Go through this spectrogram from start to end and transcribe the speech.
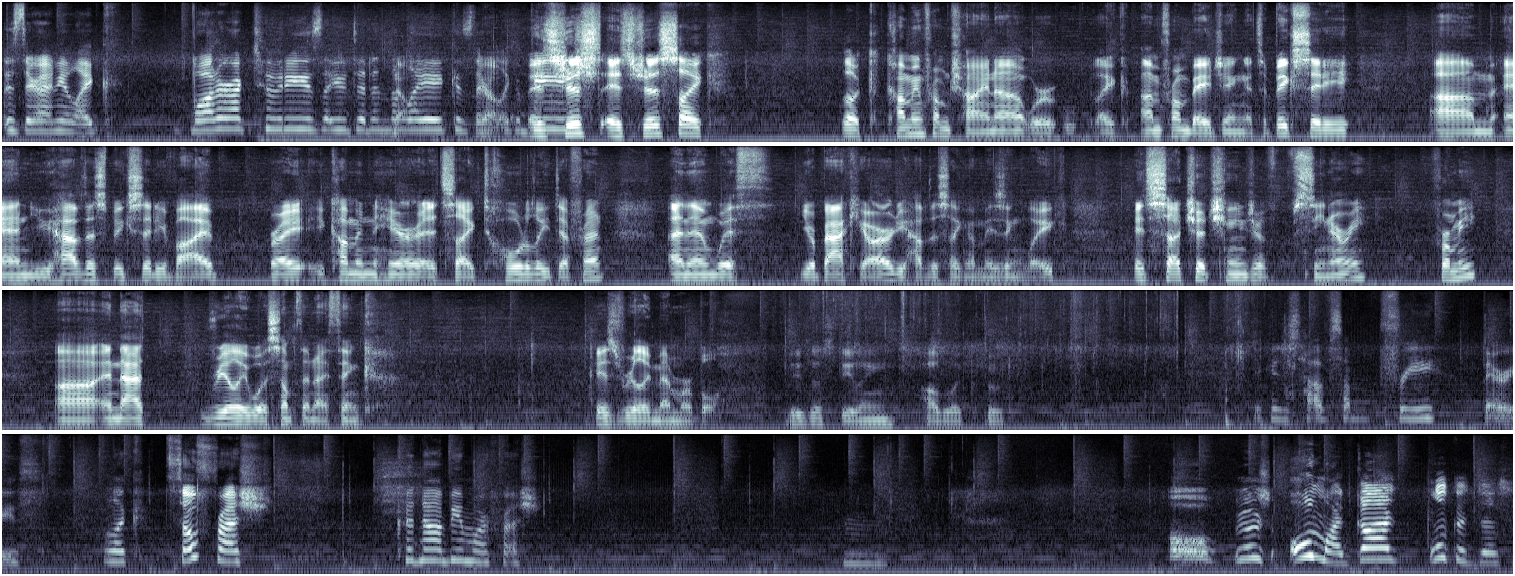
is there any like water activities that you did in the no. lake? Is there no. like a beach? It's just it's just like look, coming from China, we're like I'm from Beijing. It's a big city. Um, and you have this big city vibe, right? You come in here, it's like totally different. And then with your backyard, you have this like amazing lake. It's such a change of scenery for me. Uh, and that really was something I think is really memorable. These are stealing public food. You can just have some free berries. Look, so fresh. Could not be more fresh. Mm. Oh, yes. Oh my god. Look at this.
